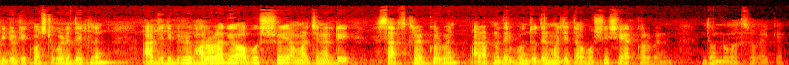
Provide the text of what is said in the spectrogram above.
ভিডিওটি কষ্ট করে দেখলেন। আর যদি ভিডিও ভালো লাগে অবশ্যই আমার চ্যানেলটি সাবস্ক্রাইব করবেন আর আপনাদের বন্ধুদের মাঝে তা অবশ্যই শেয়ার করবেন। ধন্যবাদ সবাইকে।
